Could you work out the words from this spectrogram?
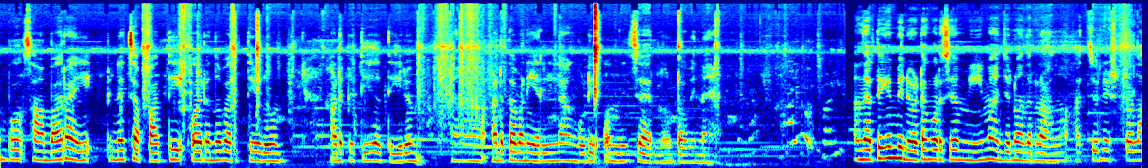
അപ്പോൾ സാമ്പാറായി. പിന്നെ ചപ്പാത്തി ഓരോന്ന് പരത്തിയിടും. അടുപ്പത്തി കത്തിയിലും അടുത്ത പണിയെല്ലാം കൂടി ഒന്നിച്ചായിരുന്നു കേട്ടോ പിന്നെ. അന്നേരത്തേക്കും പിന്നോട്ടം കുറച്ച് മീൻ വാങ്ങിച്ചിട്ട് വന്നിട്ടുണ്ടായിരുന്നു. അച്ഛന് ഇഷ്ടമുള്ള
